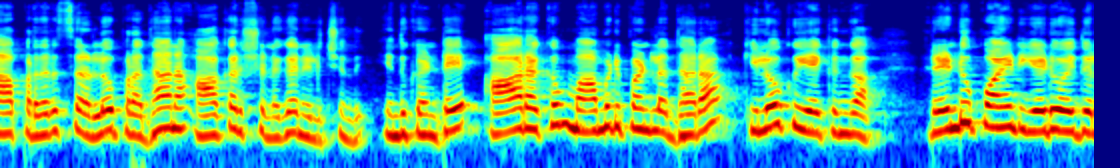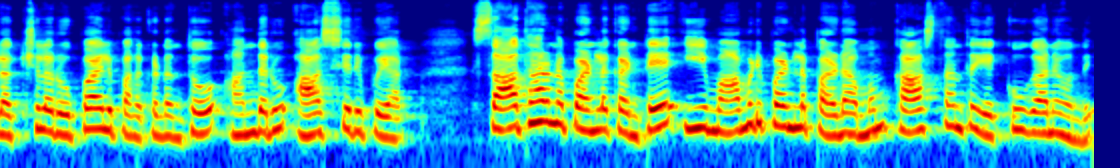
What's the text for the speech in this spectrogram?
ఆ ప్రదర్శనలో ప్రధాన ఆకర్షణగా నిలిచింది. ఎందుకంటే ఆ రకం మామిడి పండ్ల ధర కిలోకు ఏకంగా రెండు పాయింట్ ఏడు ఐదు లక్షల రూపాయలు పలకడంతో అందరూ ఆశ్చర్యపోయారు. సాధారణ పండ్ల కంటే ఈ మామిడి పండ్ల పరిణామం కాస్తంత ఎక్కువగానే ఉంది.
